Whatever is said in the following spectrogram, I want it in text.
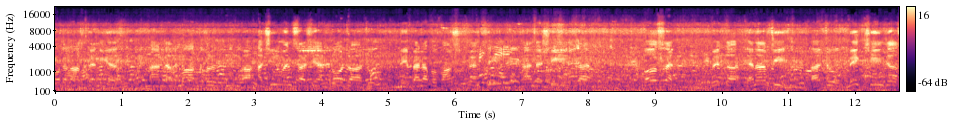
for the last 10 years and uh, remarkable uh, achievements uh, she has brought uh, to the Belapur constituency and uh, she is a person with uh, energy uh, to make changes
